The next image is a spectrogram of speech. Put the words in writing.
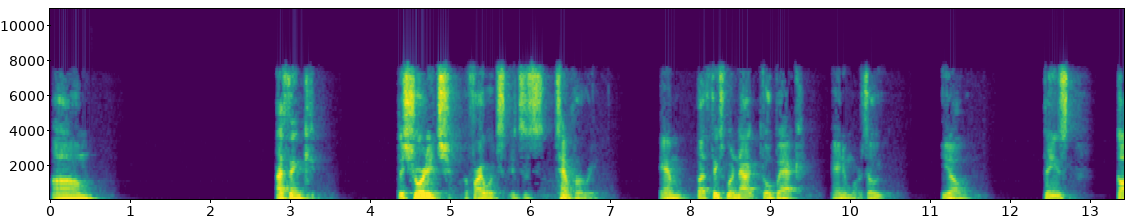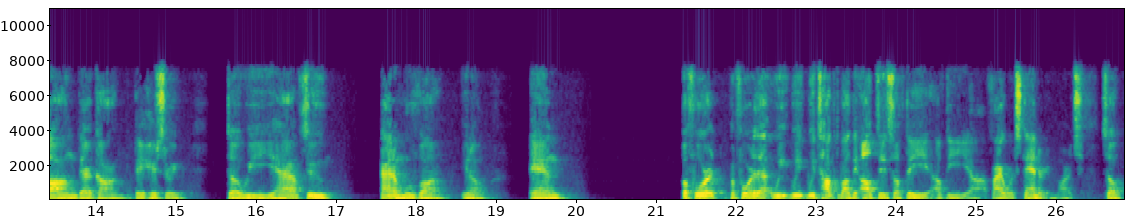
Um, I think the shortage of fireworks is just temporary, and but things will not go back anymore. So, you know, things gone, they're gone, they're history. So we have to kind of move on, you know, and before before that we, we, we talked about the updates of the of the uh, fireworks standard in March. So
